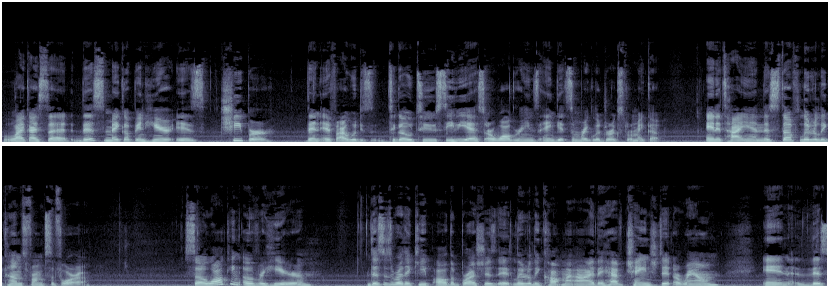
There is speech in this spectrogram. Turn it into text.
like I said, this makeup in here is cheaper than if I would to go to CVS or Walgreens and get some regular drugstore makeup and it's high end. This stuff literally comes from Sephora. So, walking over here, this is where they keep all the brushes. It literally caught my eye. They have changed it around in this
